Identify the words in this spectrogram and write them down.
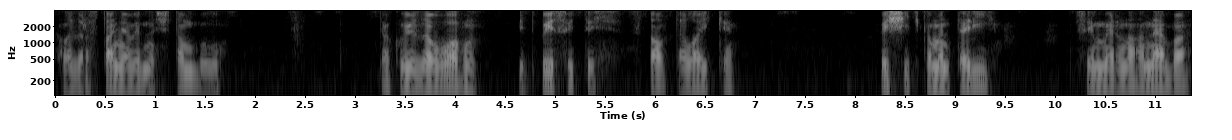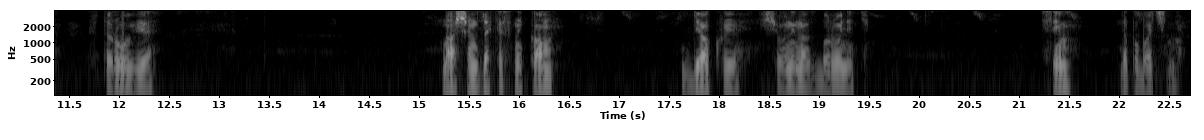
Але зростання видно, що там було. Дякую за увагу. Підписуйтесь, ставте лайки. Пишіть коментарі. Всім мирного неба, здоров'я. Нашим захисникам дякую, що вони нас боронять. Всім до побачення.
